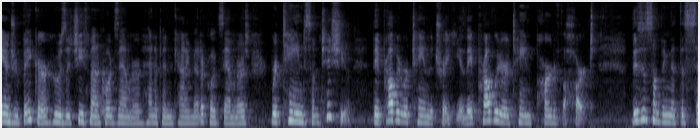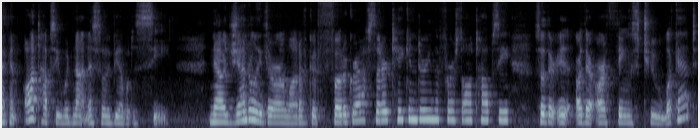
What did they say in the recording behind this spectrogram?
Andrew Baker, who is the chief medical examiner of Hennepin County Medical Examiners, retained some tissue. They probably retained the trachea. They probably retained part of the heart. This is something that the second autopsy would not necessarily be able to see. Now, generally, there are a lot of good photographs that are taken during the first autopsy, so there is, or there are things to look at.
